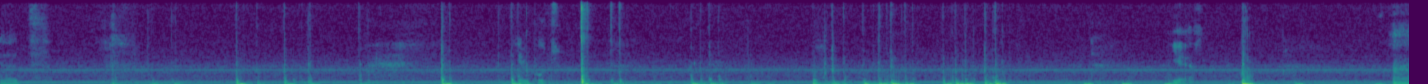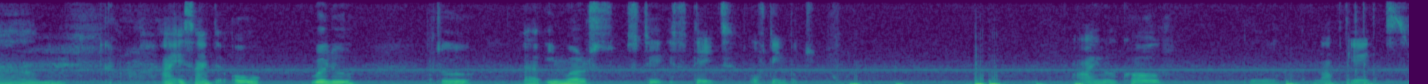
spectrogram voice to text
at input yes um, I assign the O value to uh, inverse sta state of the input. I will call the NOT gates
